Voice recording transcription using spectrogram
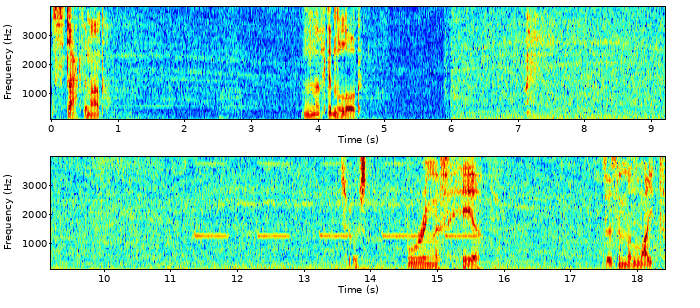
stack them up. Mm, I've forgotten the log. So we'll just bring this here. So it's in the light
